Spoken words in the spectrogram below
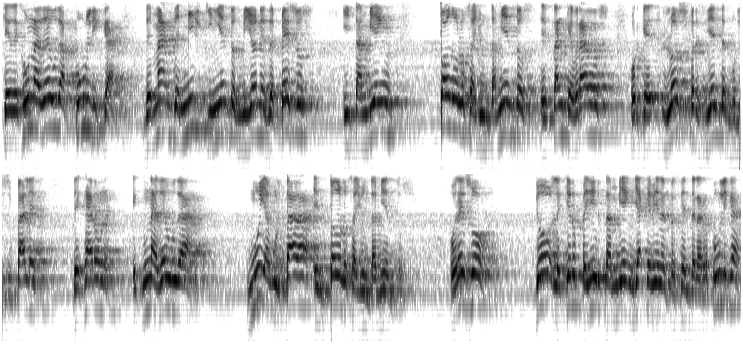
que dejó una deuda pública de más de 1.500 millones de pesos y también todos los ayuntamientos están quebrados porque los presidentes municipales dejaron una deuda muy abultada en todos los ayuntamientos. Por eso yo le quiero pedir también, ya que viene el presidente de la República,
